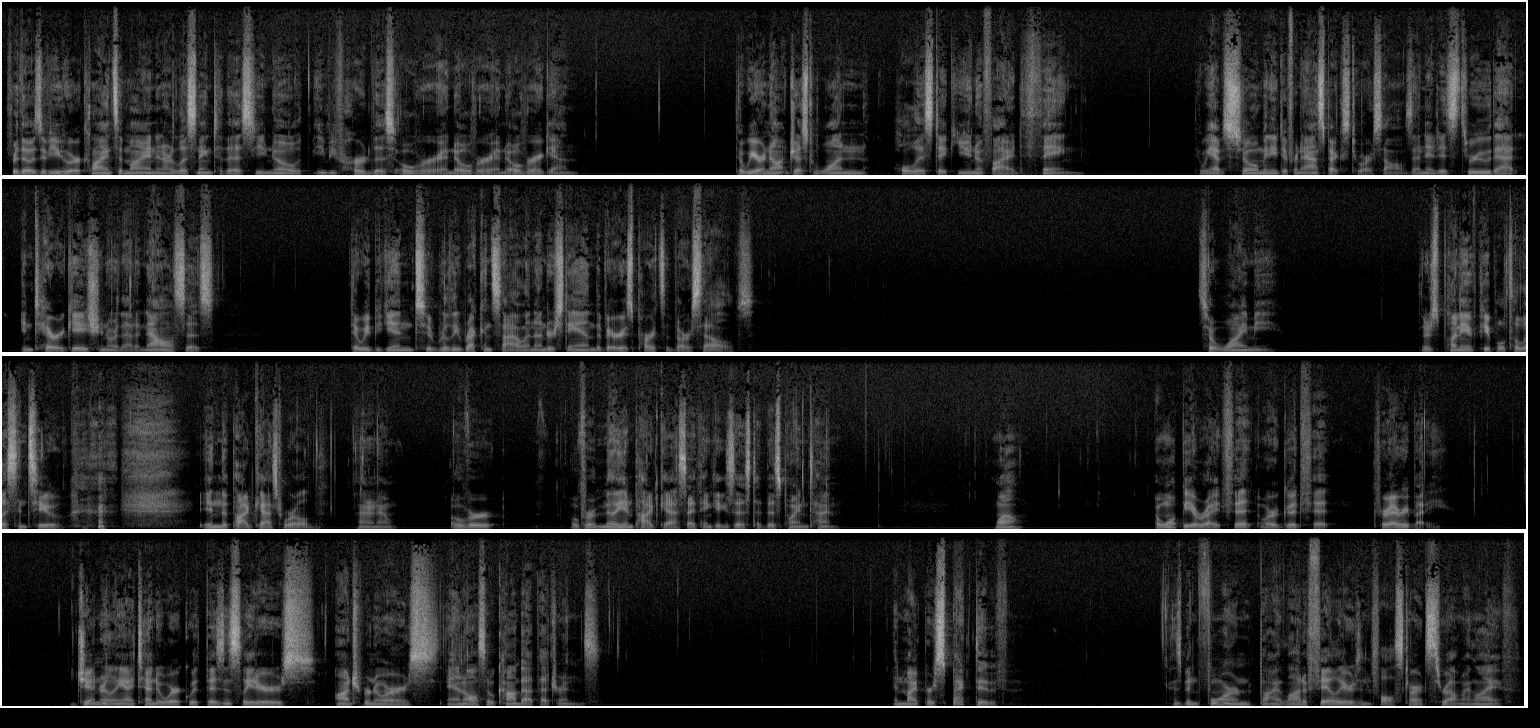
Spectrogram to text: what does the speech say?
For those of you who are clients of mine and are listening to this, you know you've heard this over and over and over again. That we are not just one holistic, unified thing, that we have so many different aspects to ourselves. And it is through that interrogation or that analysis that we begin to really reconcile and understand the various parts of ourselves. So, why me? There's plenty of people to listen to in the podcast world. I don't know, over over a million podcasts I think exist at this point in time. Well, I won't be a right fit or a good fit for everybody. Generally, I tend to work with business leaders, entrepreneurs, and also combat veterans. And my perspective has been formed by a lot of failures and false starts throughout my life.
